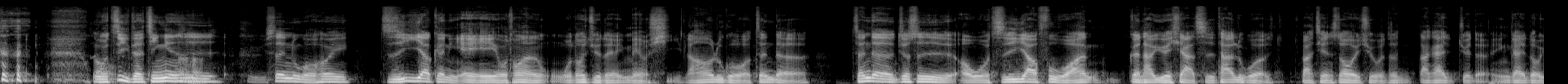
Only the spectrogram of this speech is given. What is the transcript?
我自己的经验是，女生如果会执意要跟你 AA，我通常我都觉得没有戏。然后如果真的真的就是哦，我执意要付，我要跟他约下次，他如果把钱收回去，我都大概觉得应该都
